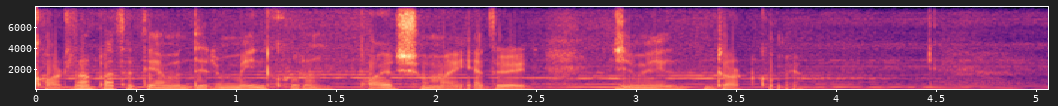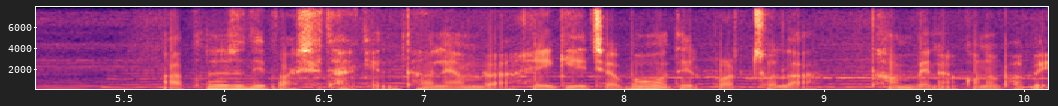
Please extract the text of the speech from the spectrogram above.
ঘটনা পাতাতে আমাদের মেইল করুন ভয়ের সময় এত রেট জিমেল ডট কমে আপনারা যদি পাশে থাকেন, তাহলে আমরা এগিয়ে যাব। আমাদের পথ চলা থামবে না কোনোভাবে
